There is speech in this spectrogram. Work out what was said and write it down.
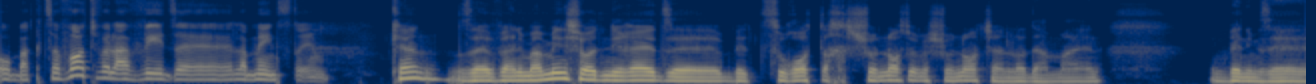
או בקצוות ולהביא את זה למיינסטרים. כן, זה, ואני מאמין שעוד נראה את זה בצורות שונות ומשונות שאני לא יודע מה הן, בין אם זה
